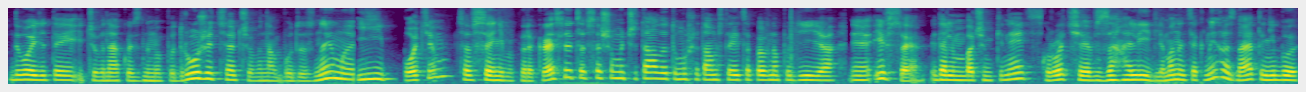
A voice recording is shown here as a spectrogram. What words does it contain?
двоє дітей, і чи вона якось з ними подружиться, чи вона буде з ними. І потім це все ніби перекреслюється, все, що ми читали, тому що там стається певна подія. Е, І все. І далі ми бачимо кінець. Коротше, взагалі для мене ця книга, знаєте, ніби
